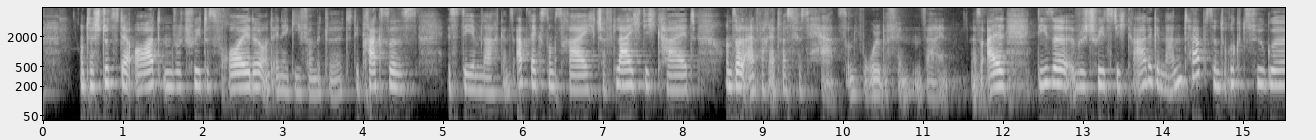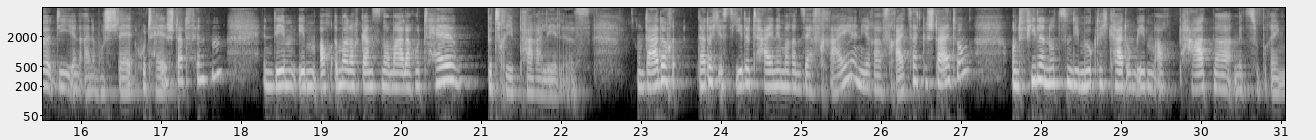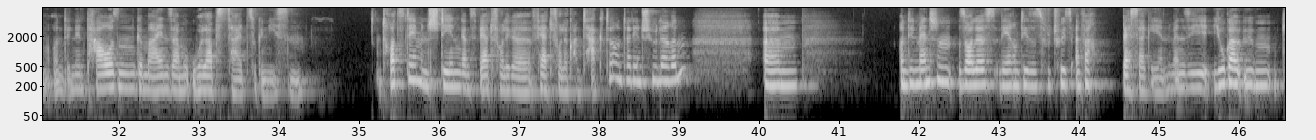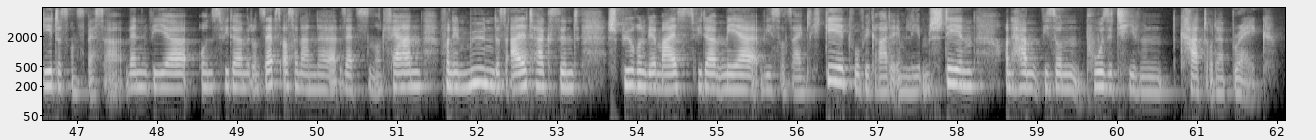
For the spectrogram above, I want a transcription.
unterstützt der Ort ein Retreat, das Freude und Energie vermittelt. Die Praxis ist demnach ganz abwechslungsreich, schafft Leichtigkeit und soll einfach etwas fürs Herz und Wohlbefinden sein. Also all diese Retreats, die ich gerade genannt habe, sind Rückzüge, die in einem Hotel, stattfinden, in dem eben auch immer noch ganz normaler Hotelbetrieb parallel ist. Und dadurch, dadurch ist jede Teilnehmerin sehr frei in ihrer Freizeitgestaltung und viele nutzen die Möglichkeit, um eben auch Partner mitzubringen und in den Pausen gemeinsame Urlaubszeit zu genießen. Trotzdem entstehen ganz wertvolle, wertvolle Kontakte unter den Schülerinnen. Ähm, und den Menschen soll es während dieses Retreats einfach besser gehen. Wenn sie Yoga üben, geht es uns besser. Wenn wir uns wieder mit uns selbst auseinandersetzen und fern von den Mühen des Alltags sind, spüren wir meist wieder mehr, wie es uns eigentlich geht, wo wir gerade im Leben stehen und haben wie so einen positiven Cut oder Break.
